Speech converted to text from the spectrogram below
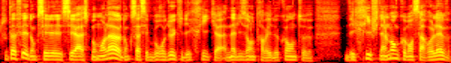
Tout à fait. Donc c'est à ce moment-là, donc ça c'est Bourdieu qui décrit, qui analysant le travail de Kant, euh, décrit finalement comment ça relève,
